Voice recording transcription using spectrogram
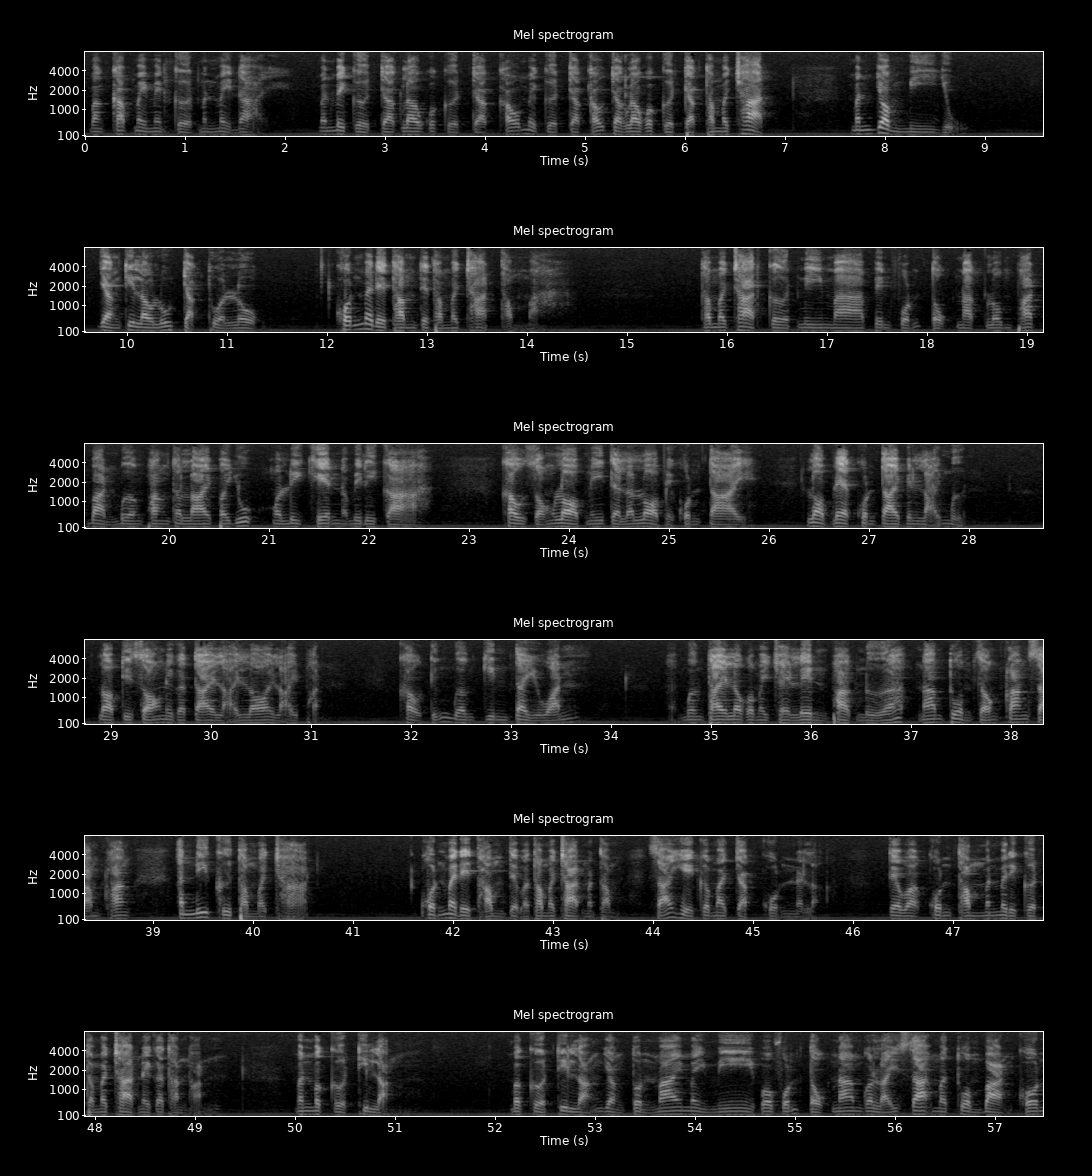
บังคับไม่ไม่เกิดมันไม่ได้ มันไม่เกิดจากเราก็เกิดจากเขาไม่เกิดจากเขาจากเราก็เกิดจากธรรมชาติ มันย่อมมีอยู่ อย่างที่เรารู้จักทั่วโลก คนไม่ได้ทำแต่ธรรมชาติทำมา ธรรมชาติเกิดมีมาเป็นฝนตกหนักลมพัดบ้านเมืองพังทลายพายุฮอริเคนอเมริกา เข้าสองรอบนี้แต่ละรอบเนี่ยคนตาย รอบแรกคนตายเป็นหลายหมื่น รอบที่สองนี่ก็ตายหลายร้อยหลายพัน เข้าถึงเมืองกินไต้หวันเมืองไทยเราก็ไม่ใช่เล่น ภาคเหนือ น้ำท่วมสองครั้งสามครั้ง อันนี้คือธรรมชาติ คนไม่ได้ทำแต่ว่าธรรมชาติมันทำสาเหตุก็มาจากคนนั่นแหละแต่ว่าคนทำมันไม่ได้เกิดธรรมชาติในกระทันหัน มันมาเกิดที่หลัง มาเกิดที่หลังอย่างต้นไม้ไม่มีพอฝนตกน้ำก็ไหลซะมาท่วมบ้านคน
